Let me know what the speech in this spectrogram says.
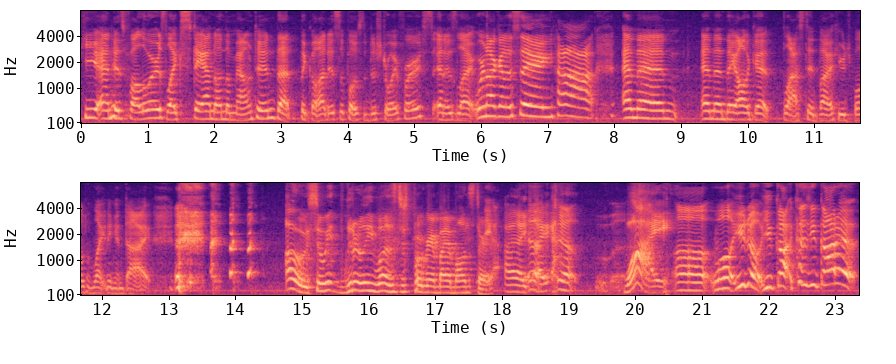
he and his followers like stand on the mountain that the god is supposed to destroy first, and is like, "We're not gonna sing, ha!" And then and then they all get blasted by a huge bolt of lightning and die. Oh, so it literally was just programmed by a monster. yeah, I yeah, I yeah. why? Uh, well, you know, you got, cause you gotta,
